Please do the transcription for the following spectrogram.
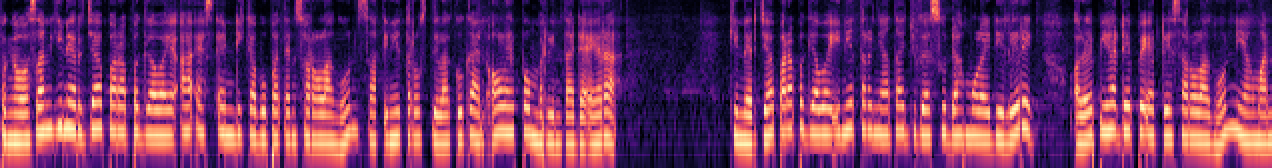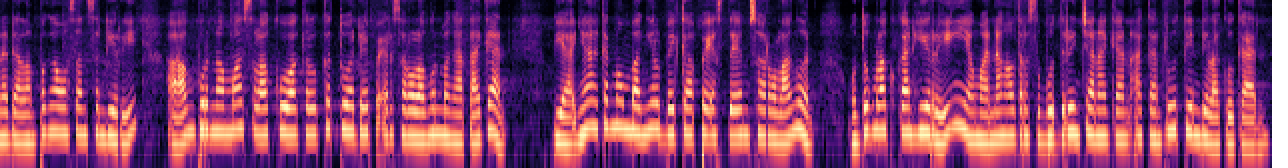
Pengawasan kinerja para pegawai ASN di Kabupaten Sorolangun saat ini terus dilakukan oleh pemerintah daerah. Kinerja para pegawai ini ternyata juga sudah mulai dilirik oleh pihak DPRD Sarolangun yang mana dalam pengawasan sendiri, Aang Purnama selaku Wakil Ketua DPR Sarolangun mengatakan pihaknya akan memanggil BKP SDM Sarolangun untuk melakukan hearing yang mana hal tersebut direncanakan akan rutin dilakukan.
